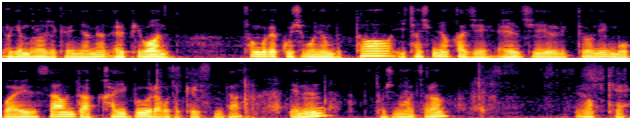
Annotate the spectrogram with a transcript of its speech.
여기에 뭐라고 적혀 있냐면 LP1 1995년부터 2010년까지 LG Electronic Mobile Sound Archive 라고 적혀 있습니다. 얘는 보시는 것처럼 이렇게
